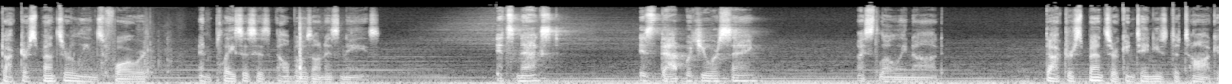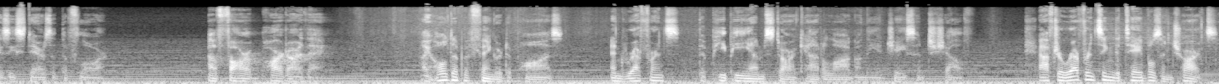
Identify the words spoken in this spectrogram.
Dr. Spencer leans forward and places his elbows on his knees. It's next? Is that what you were saying? I slowly nod. Dr. Spencer continues to talk as he stares at the floor. How far apart are they? I hold up a finger to pause and reference the PPM star catalog on the adjacent shelf. After referencing the tables and charts,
